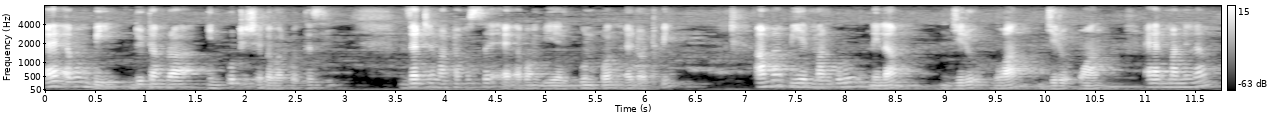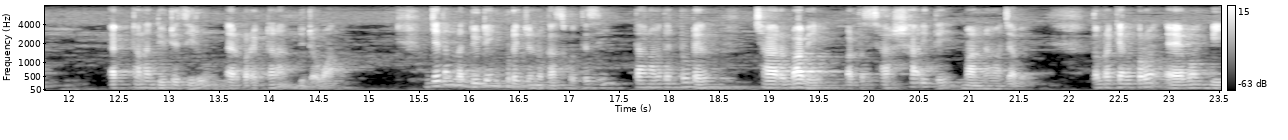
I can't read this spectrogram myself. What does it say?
এ এবং বি দুইটা আমরা ইনপুট হিসেবে ব্যবহার করতেছি। জেড এর মানটা হচ্ছে এ এবং বি এর গুণফল এ ডট বি আমরা বি এর মানগুলো নিলাম জিরো ওয়ান জিরো ওয়ানের মান নিলাম একটানা দুইটা জিরো, এরপর একটানা দুইটা ওয়ান। যেহেতু আমরা দুইটা ইনপুটের জন্য কাজ করতেছি, তাহলে আমাদের টোটাল চার ভাবে অর্থাৎ চার সারিতে মান নেওয়া যাবে। তোমরা খেয়াল করো এ এবং বি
